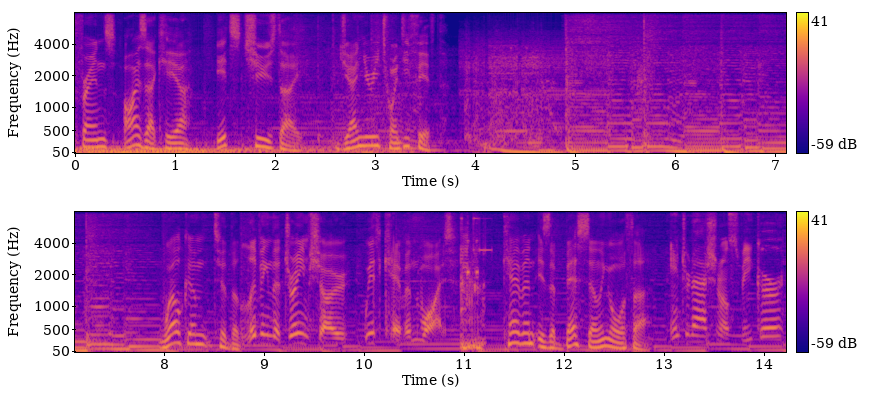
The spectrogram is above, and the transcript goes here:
friends, Isaac here. It's Tuesday, January 25th. Welcome to the Living the Dream Show with Kevin White. Kevin is a best selling author. international speaker,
